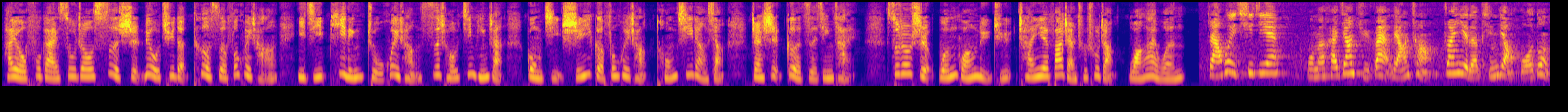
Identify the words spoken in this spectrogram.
还有覆盖苏州四市六区的特色分会场以及毗邻主会场丝绸精品展，共计十一个分会场同期亮相，展示各自精彩。苏州市文广旅局产业发展处处长王爱文，展会期间。我们还将举办两场专业的评奖活动，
